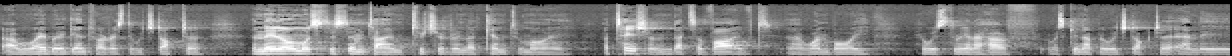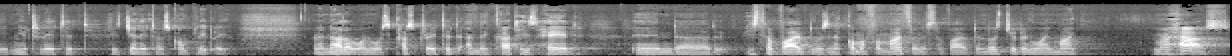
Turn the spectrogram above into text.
Uh, we were able again to arrest the witch doctor, and then almost the same time, two children that came to my attention that survived. Uh, one boy who was three and a half was kidnapped by a witch doctor, and they mutilated his genitals completely. And another one was castrated, and they cut his head and uh, he survived. He was in a coma for months, and he survived. And those children were in my my house,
